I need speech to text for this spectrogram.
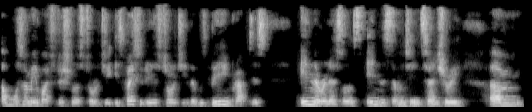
and what I mean by traditional astrology is basically the astrology that was being practiced in the Renaissance, in the 17th century, um,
